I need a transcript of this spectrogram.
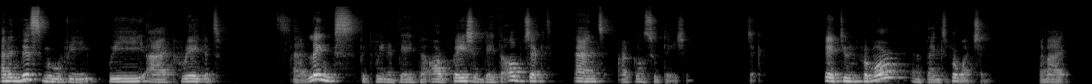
And in this movie, we uh, created uh, links between the data, our patient data object and our consultation. Object. Stay tuned for more, and thanks for watching. Bye-bye.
